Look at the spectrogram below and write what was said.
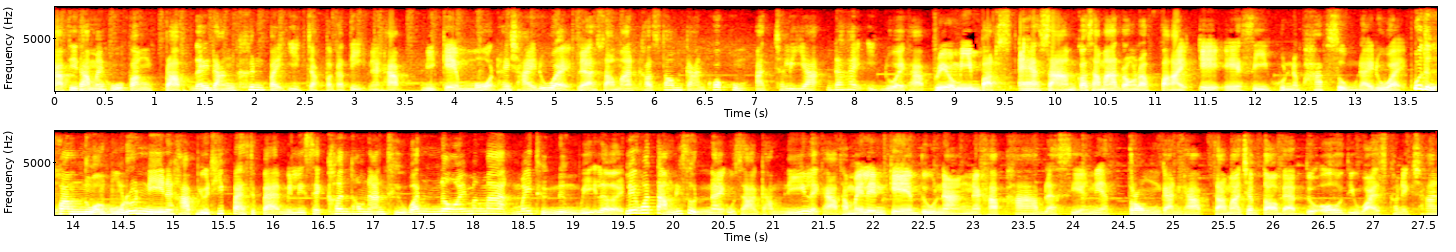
ครับที่ทำให้หูฟังปรับได้ดังขึ้นไปอีกจากปกตินะครับมีเกมโหมดให้ใช้ด้วย และสามารถคัสตอมการควบคุมอัจฉริยะได้อีกด้วยครับ Realme Buds Air 3 ก็สามารถรองรับไฟล์ AAC คุณภาพสูงได้ด้วย พูดถึงความหน่วงของรุ่นนี้นะครับ อยู่ที่ 88 มิลลิเซคันเท่านั้นถือว่าน้อยมากๆ ไม่ถึง 1 วิเลย เรียกว่าต่ำที่สุดในอุตสาหกรรมนี้เลยครับทำให้เล่นเกมดูหนังนะครับ ภาพและเสียงเนี่ยตรงกันครับ สามารถเชื่อมต่อแบบ Dual Device Connection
